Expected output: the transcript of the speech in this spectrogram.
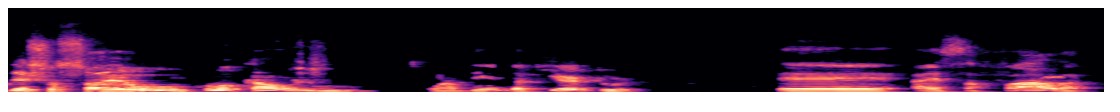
Deixa só eu colocar um, um adendo aqui, Arthur, é, a essa fala.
